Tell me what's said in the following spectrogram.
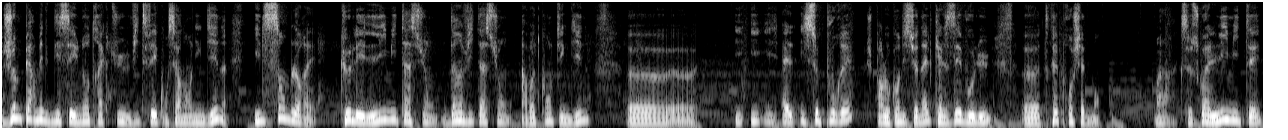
je me permets de glisser une autre actu vite fait concernant LinkedIn. Il semblerait que les limitations d'invitation à votre compte LinkedIn, euh, il, se pourrait, je parle au conditionnel, qu'elles évoluent euh, très prochainement. Voilà, que ce soit limité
